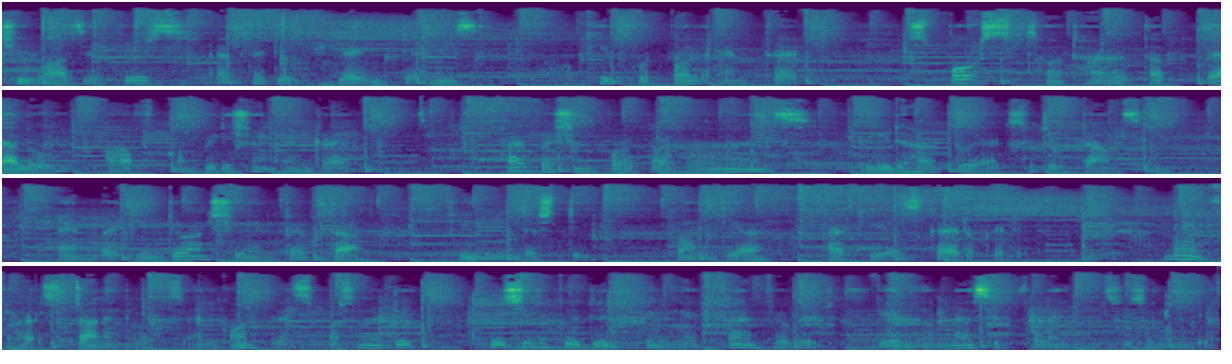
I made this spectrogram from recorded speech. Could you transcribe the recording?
She was a fierce athlete playing tennis, hockey, football, and track. Sports taught her the value of competition and drive. Her passion for performance led her to exotic dancing, and by 21 she entered the film industry. From there, her career skyrocketed. Known for her stunning looks and confident personality, Richelle quickly became a fan favorite, gaining a massive following on social media.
